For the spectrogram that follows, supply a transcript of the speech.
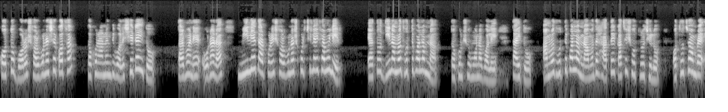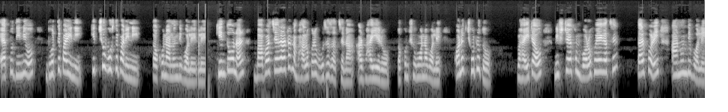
কত বড় সর্বনাশের কথা। তখন আনন্দী বলে, সেটাই তো। তার মানে ওনারা মিলে তারপরে সর্বনাশ করছিল এই ফ্যামিলির। এত দিন আমরা ধরতে পারলাম না। তখন সুমনা বলে, তাই তো, আমরা ধরতে পারলাম না, আমাদের হাতের কাছে শত্রু ছিল। অথচ আমরা এত দিনেও ধরতে পারিনি, কিচ্ছু বুঝতে পারিনি। তখন আনন্দী বলে, কিন্তু ওনার বাবার চেহারাটা না ভালো করে বোঝা যাচ্ছে না, আর ভাইয়েরও। তখন সুমনা বলে, অনেক ছোট তো। ভাইটাও নিশ্চয়ই এখন বড় হয়ে গেছে? তারপরে আনন্দী বলে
